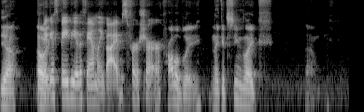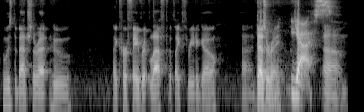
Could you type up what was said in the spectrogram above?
yeah. The Oh, biggest baby of the family vibes for sure. Probably. Like it seemed like uh, who was the bachelorette who like her favorite left with like 3 to go? Uh Desiree. Yes. um,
